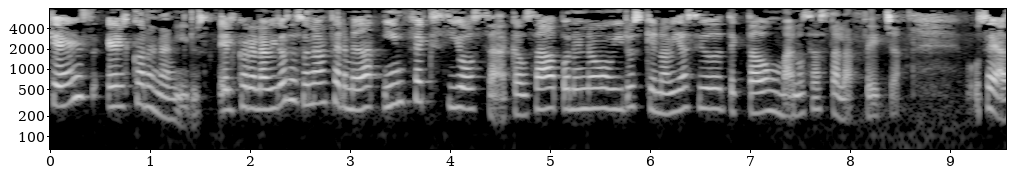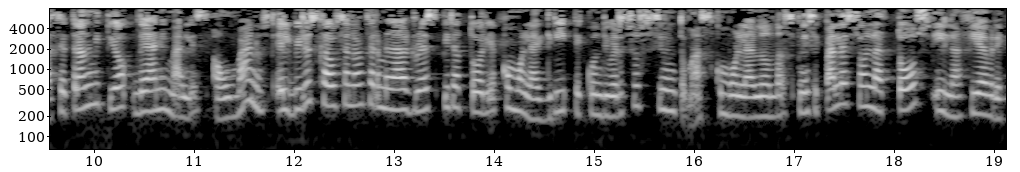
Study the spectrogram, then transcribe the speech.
¿qué es el coronavirus? El coronavirus es una enfermedad infecciosa causada por un nuevo virus que no había sido detectado en humanos hasta la fecha o sea, se transmitió de animales a humanos. El virus causa una enfermedad respiratoria como la gripe, con diversos síntomas, como las principales son la tos y la fiebre,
